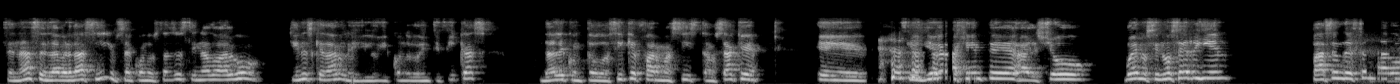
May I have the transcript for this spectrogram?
Se nace, la verdad sí, o sea, cuando estás destinado a algo, tienes que darle y cuando lo identificas, dale con todo. Así que farmacista, o sea que eh, si llega la gente al show, bueno, si no se ríen, pasen de este lado,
